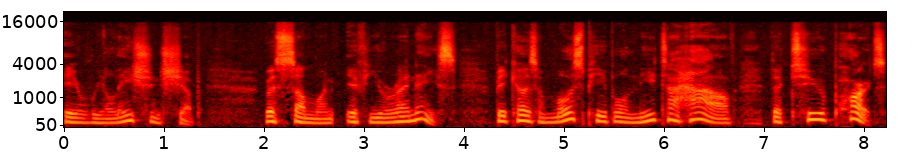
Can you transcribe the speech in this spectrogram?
a relationship with someone if you're an ace because most people need to have the two parts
